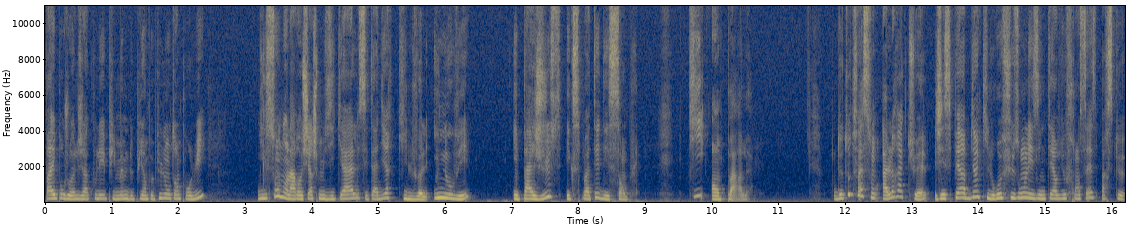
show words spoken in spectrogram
Pareil pour Joël Jacoulet, puis même depuis un peu plus longtemps pour lui. Ils sont dans la recherche musicale, c'est-à-dire qu'ils veulent innover et pas juste exploiter des samples. Qui en parle? De toute façon, à l'heure actuelle, j'espère bien qu'ils refuseront les interviews françaises parce que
